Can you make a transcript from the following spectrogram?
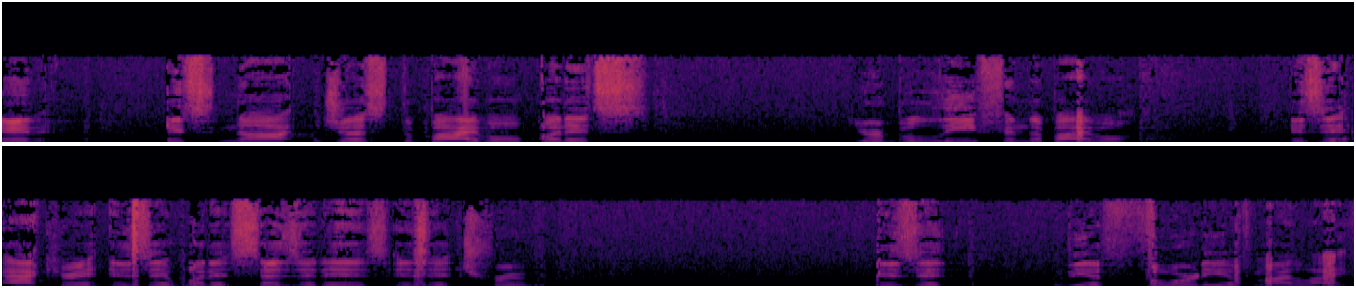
And it's not just the Bible, but it's your belief in the Bible. Is it accurate? Is it what it says it is? Is it true? Is it the authority of my life?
